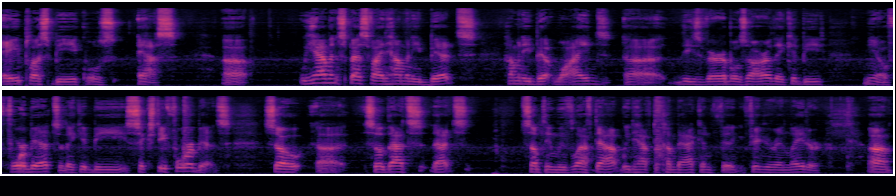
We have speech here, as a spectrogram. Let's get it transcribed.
a plus b equals s. Uh, we haven't specified how many bits, how many bit wides uh, these variables are. They could be, you know, four bits or they could be 64 bits. So uh, so that's that's something we've left out. We'd have to come back and fig figure in later. Um,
